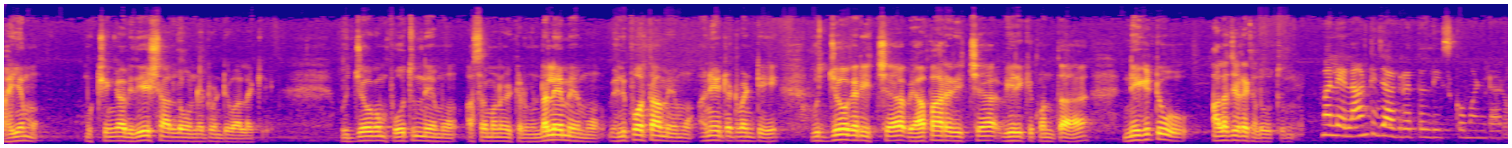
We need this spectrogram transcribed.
భయము ముఖ్యంగా విదేశాల్లో ఉన్నటువంటి వాళ్ళకి. ఉద్యోగం పోతుందేమో అసలు మనం ఇక్కడ ఉండలేమేమో వెళ్ళిపోతామేమో అనేటటువంటి ఉద్యోగరీత్యా వ్యాపార రీత్యా వీరికి కొంత నెగిటివ్ అలజడ కలుగుతుంది. మళ్ళీ ఎలాంటి జాగ్రత్తలు తీసుకోమంటారు?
